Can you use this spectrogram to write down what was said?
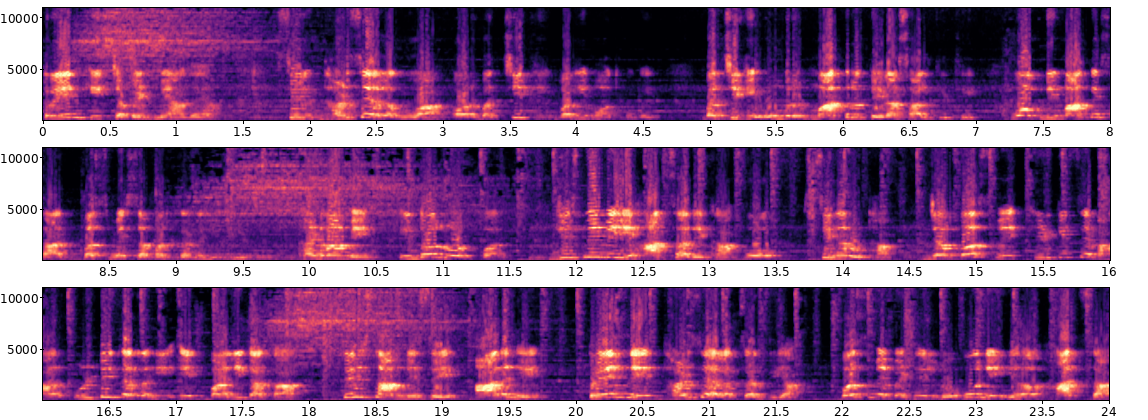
ट्रेन की चपेट में आ गया। सिर धड़ से अलग हुआ और बच्ची की वही मौत हो गई। बच्ची की उम्र मात्र तेरह साल की थी। वो अपनी माँ के साथ बस में सफ़र कर रही थी। खंडवा में इंदौर रोड पर जिसने भी ये हादसा देखा, वो सिहर उठा। जब बस में खिड़की से बाहर उल्टी कर रही एक बालिका का सिर सामने से आ रहे ट्रेन ने धड़ से अलग कर दिया। बस में बैठे लोगों ने यह हादसा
